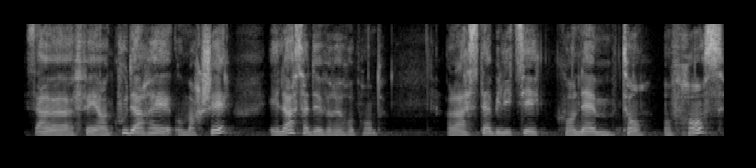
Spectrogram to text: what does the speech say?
Ça a fait un coup d'arrêt au marché et là, ça devrait reprendre. Alors, la stabilité qu'on aime tant en France,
